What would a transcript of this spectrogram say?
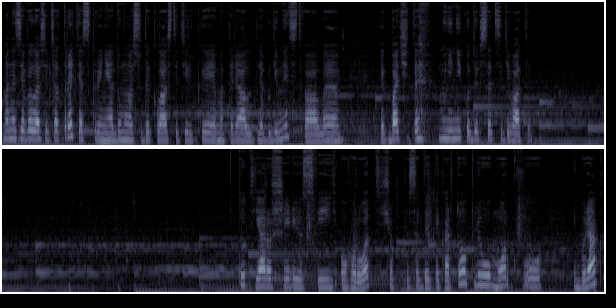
У мене з'явилася ця третя скриня. Я думала сюди класти тільки матеріали для будівництва, але, як бачите, мені нікуди все це дівати. Тут я розширюю свій огород, щоб посадити картоплю, моркву і буряк.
